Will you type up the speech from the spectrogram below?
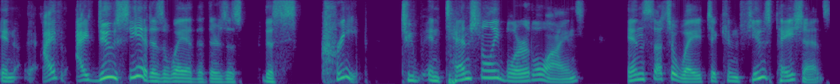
and I I do see it as a way that there's this this creep to intentionally blur the lines in such a way to confuse patients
